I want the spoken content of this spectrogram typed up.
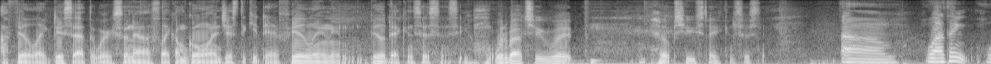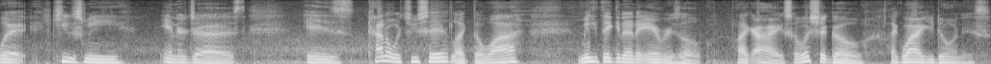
I feel like this afterwards. So now it's like I'm going just to get that feeling and build that consistency. What about you? What helps you stay consistent? Um, well, I think what keeps me energized is kind of what you said, like the why. Me thinking of the end result. Like, all right, so what's your goal? Like, why are you doing this?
